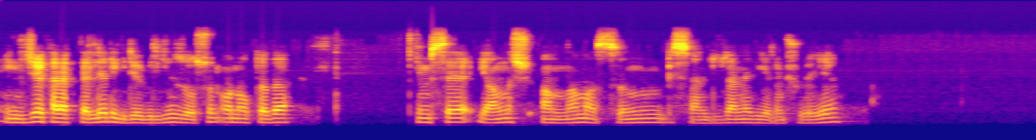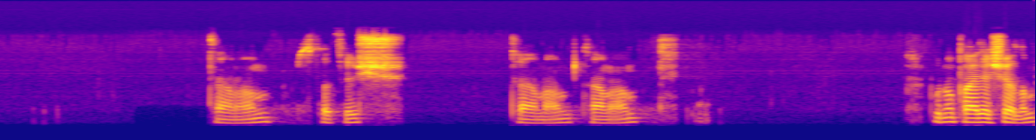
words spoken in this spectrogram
İngilizce karakterleri gidiyor bilginiz olsun. O noktada kimse yanlış anlamasın. Bir saniye düzenle diyelim şurayı. Tamam. Satış. Tamam, tamam. Bunu paylaşalım.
